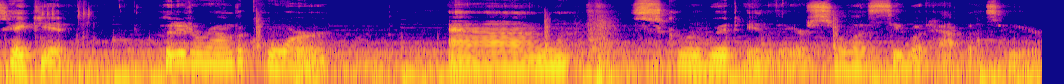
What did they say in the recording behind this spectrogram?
take it, put it around the core, and screw it in there. So let's see what happens here.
